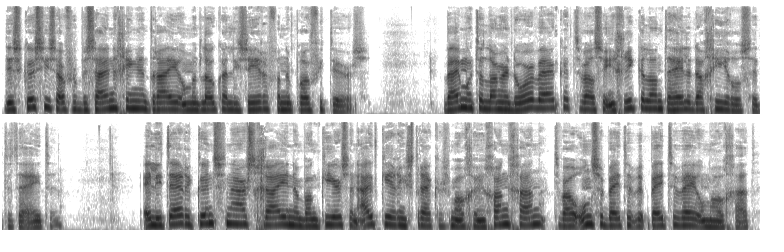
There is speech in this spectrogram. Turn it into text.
Discussies over bezuinigingen draaien om het lokaliseren van de profiteurs. Wij moeten langer doorwerken... terwijl ze in Griekenland de hele dag gyros zitten te eten. Elitaire kunstenaars, graaiende bankiers en uitkeringstrekkers mogen hun gang gaan... terwijl onze BTW omhoog gaat.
